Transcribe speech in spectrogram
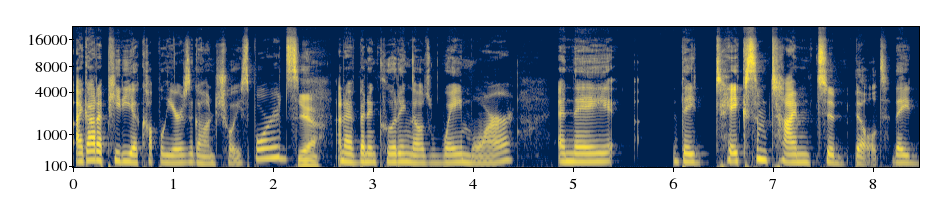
I got a PD a couple years ago on choice boards, Yeah. and I've been including those way more. And they, they take some time to build. They,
